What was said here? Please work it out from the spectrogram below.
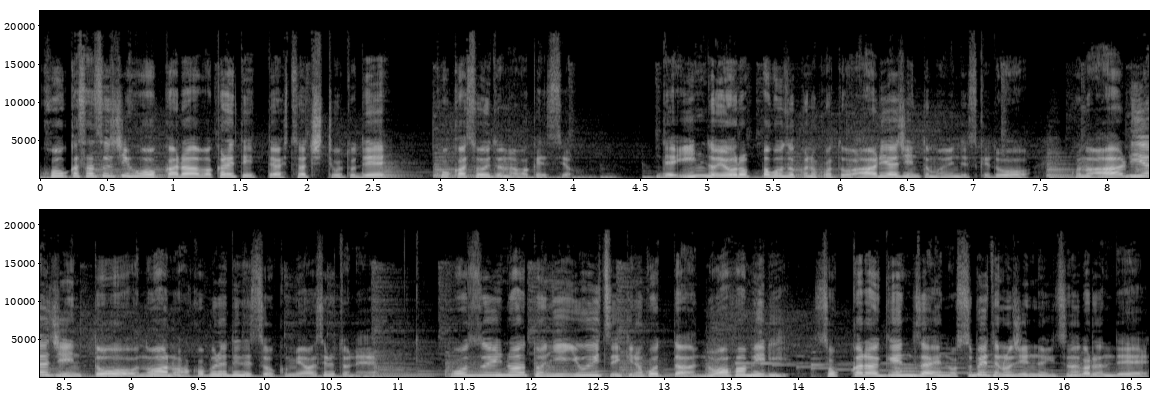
コーカサス地方から分かれていった人たちってことでコーカソイドなわけですよ。でインドヨーロッパ語族のことをアーリア人とも言うんですけどこのアーリア人とノアの箱舟伝説を組み合わせるとね洪水の後に唯一生き残ったノアファミリー。そっから現在の全ての人類につながるんで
